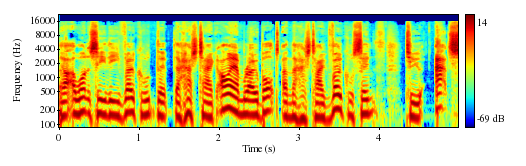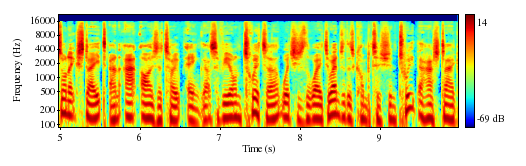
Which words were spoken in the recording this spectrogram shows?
Uh, I want to see the vocal, the, the hashtag I am robot and the hashtag vocal synth to at Sonic State and at iZotope Inc. That's if you're on Twitter, which is the way to enter this competition. Tweet the hashtag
